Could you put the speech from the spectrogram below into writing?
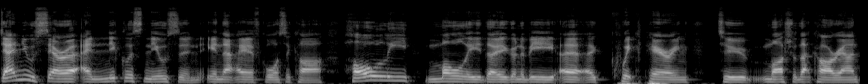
Daniel Serra and Nicklas Nielsen in that AF Corsa car. Holy moly, they're going to be a, a, quick pairing to marshal that car around.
